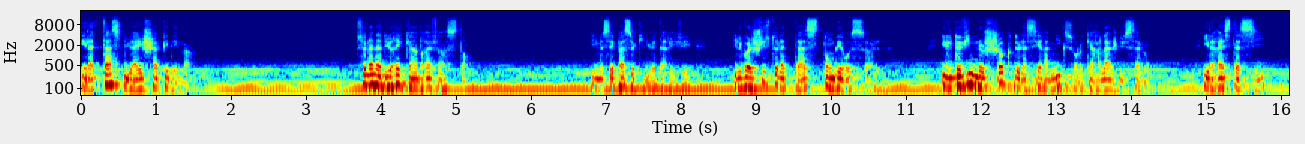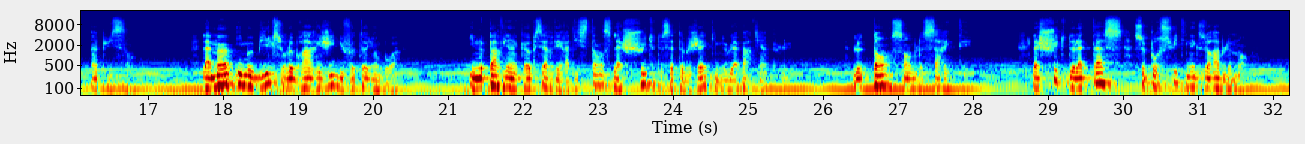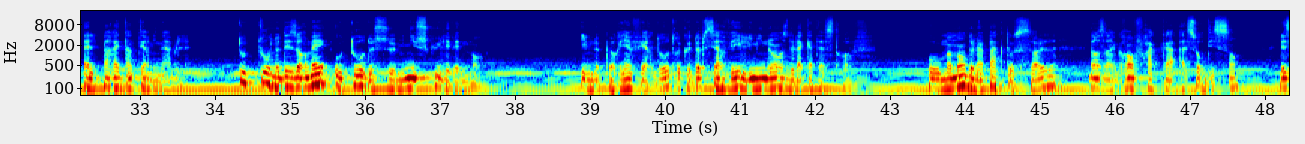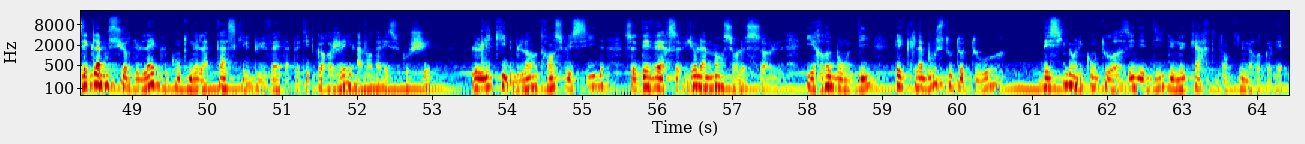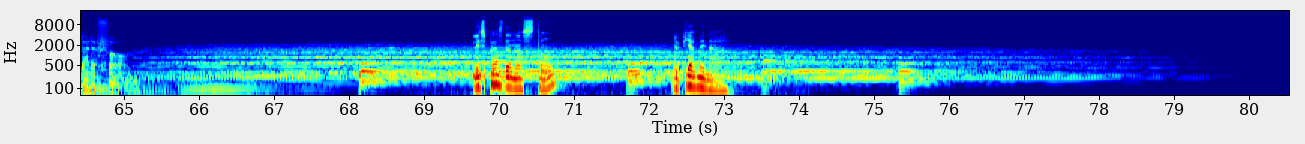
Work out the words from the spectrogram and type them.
et la tasse lui a échappé des mains. Cela n'a duré qu'un bref instant. Il ne sait pas ce qui lui est arrivé. Il voit juste la tasse tomber au sol. Il devine le choc de la céramique sur le carrelage du salon. Il reste assis, impuissant. La main immobile sur le bras rigide du fauteuil en bois. Il ne parvient qu'à observer à distance la chute de cet objet qui ne lui appartient plus. Le temps semble s'arrêter. La chute de la tasse se poursuit inexorablement. Elle paraît interminable. Tout tourne désormais autour de ce minuscule événement. Il ne peut rien faire d'autre que d'observer l'imminence de la catastrophe. Au moment de l'impact au sol, dans un grand fracas assourdissant, les éclaboussures du lait que contenait la tasse qu'il buvait à petites gorgées avant d'aller se coucher, le liquide blanc translucide se déverse violemment sur le sol, y rebondit, éclabousse tout autour, dessinant les contours inédits d'une carte dont il ne reconnaît pas la forme. L'espace d'un instant, de Pierre Ménard.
